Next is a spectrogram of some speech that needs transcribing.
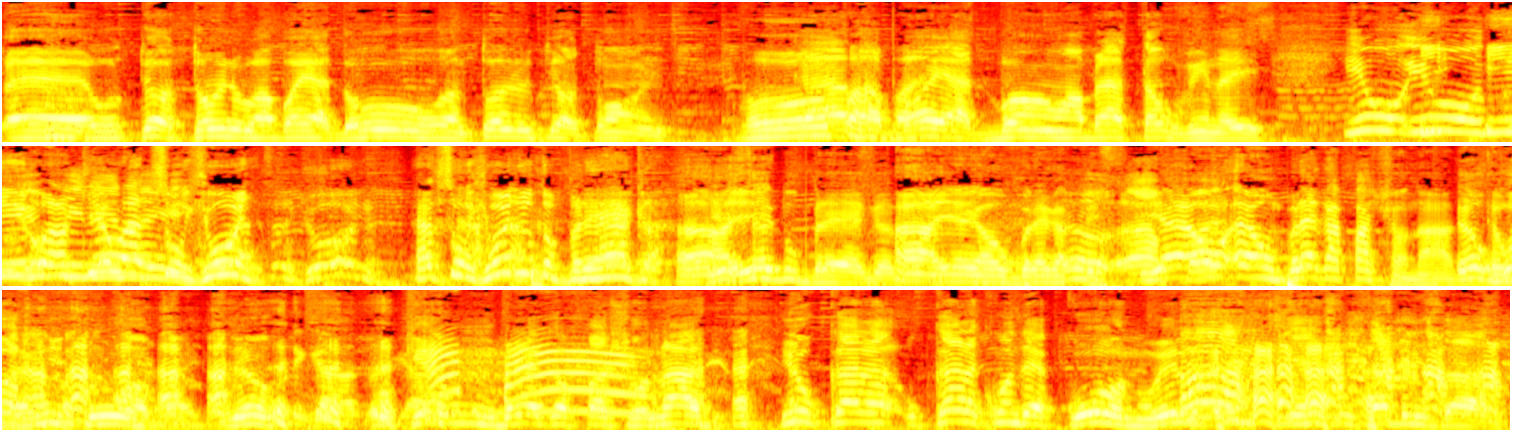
é, o Teotônio, o aboiador, o Antônio Teotônio. Opa, Cara, rapaz. aboiador, um abraço, tá ouvindo aí. E o, e o, E, e o aqui é o Edson? Júnior. Edson Júnior do Brega. Esse é do Brega. Ah, né? é, é o brega Eu-. E é, rapaz, um- é um brega apaixonado. Eu gosto de tu, rapaz, entendeu? Obrigado, Porque é um brega apaixonado. E o cara, o cara quando é corno, ele tem que ser responsabilizado.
